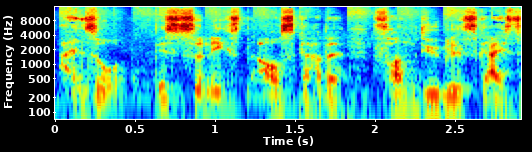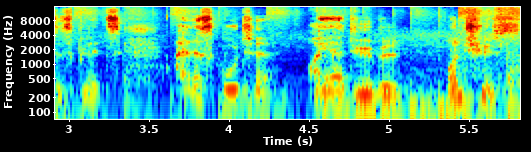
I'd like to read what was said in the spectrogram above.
Also, bis zur nächsten Ausgabe von Dübels Geistesblitz. Alles Gute, euer Dübel und tschüss.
